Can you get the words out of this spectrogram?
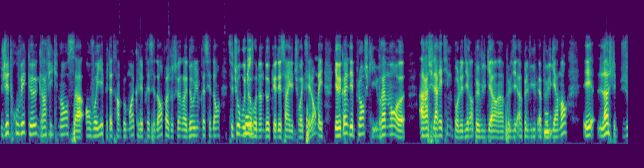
j'ai trouvé que graphiquement, ça envoyait peut-être un peu moins que les précédents. Enfin, je me souviens dans les deux volumes précédents, c'est toujours Bruno Redondo que le dessin il est toujours excellent, mais il y avait quand même des planches qui vraiment euh, arrachaient la rétine pour le dire un peu vulgaire, un peu, un peu, un peu vulgairement. Et là, je, ne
